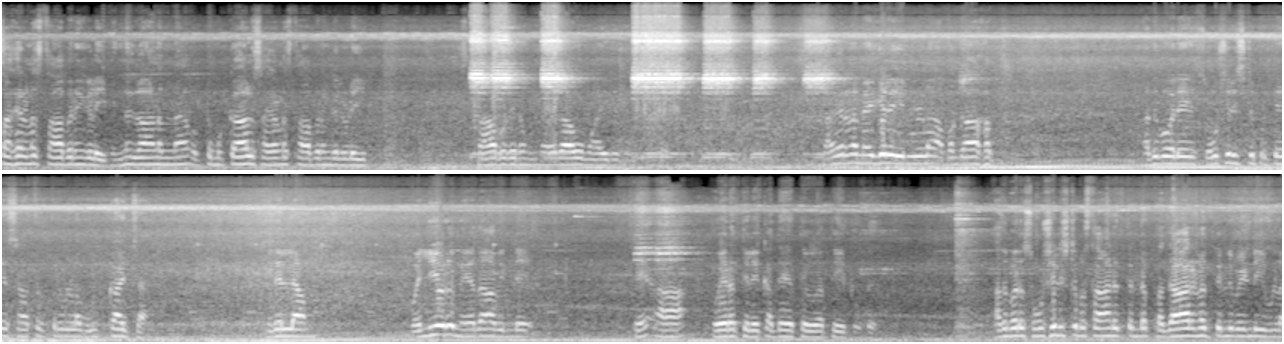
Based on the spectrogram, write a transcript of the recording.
സഹകരണ സ്ഥാപനങ്ങളെയും ഇന്ന് കാണുന്ന ഒട്ടുമുക്കാൽ സഹകരണ സ്ഥാപനങ്ങളുടെയും സ്ഥാപകനും നേതാവുമായിരുന്നു. സഹകരണ മേഖലയിലുള്ള അവഗാഹം അതുപോലെ സോഷ്യലിസ്റ്റ് പ്രത്യയശാസ്ത്രത്തിലുള്ള ഉൾക്കാഴ്ച ഇതെല്ലാം വലിയൊരു നേതാവിന്റെ ആ ഉയരത്തിലേക്ക് അദ്ദേഹത്തെ ഉയർത്തിയിട്ടുണ്ട്. അതുപോലെ സോഷ്യലിസ്റ്റ് പ്രസ്ഥാനത്തിന്റെ പ്രചാരണത്തിന് വേണ്ടിയുള്ള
